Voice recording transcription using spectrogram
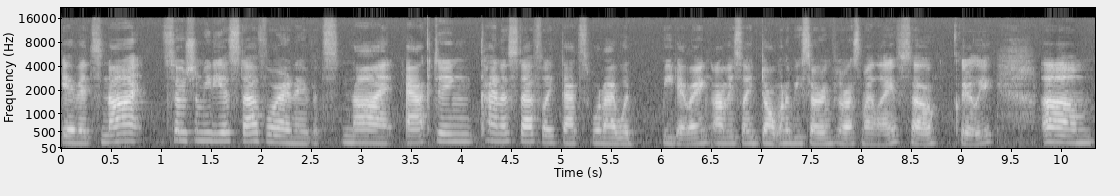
if it's not social media stuff or and if it's not acting kind of stuff, like that's what I would be doing. Obviously, I don't want to be serving for the rest of my life, so clearly. Um,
